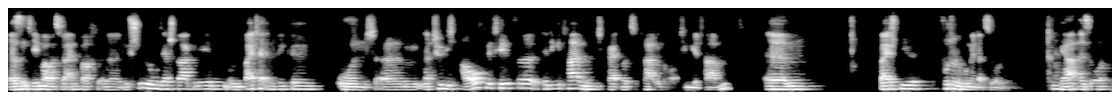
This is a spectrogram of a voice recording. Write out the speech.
das ist ein Thema, was wir einfach äh, durch Schulungen sehr stark leben und weiterentwickeln und ähm, natürlich auch mit Hilfe der digitalen Möglichkeiten heutzutage noch optimiert haben. Ähm, Beispiel Fotodokumentation. Ja, ja also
